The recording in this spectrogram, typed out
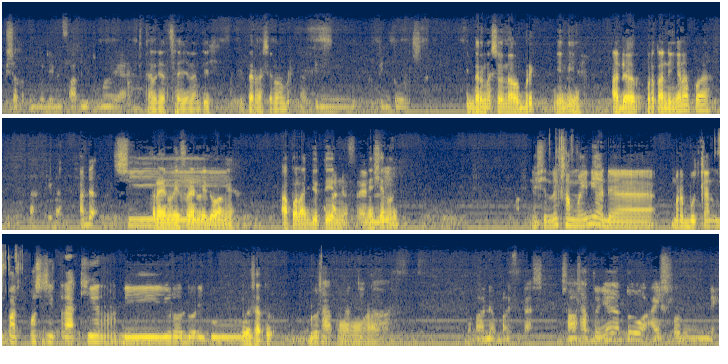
bisa ketemu Jamie Vardy cuma ya Kita lihat saja nanti international break. nothing International break ini ya. Ada pertandingan apa nah ada si friendly friendly doang ya? Apa lanjutin Ada friendly. Nation League? Nation League sama ini ada merebutkan empat posisi terakhir di Euro 2021 21. nanti Oh, Ah, bakal ada kualifikasi salah satunya tuh Iceland deh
